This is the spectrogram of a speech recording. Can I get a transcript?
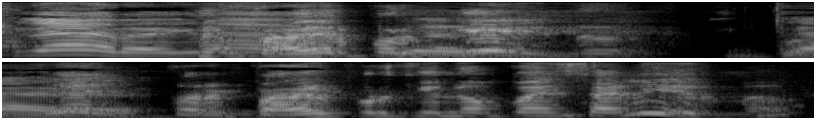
claro, Para claro. ver por claro. qué. ¿no? ¿Por Claro. qué? Para, para ver por qué no pueden salir, ¿no?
